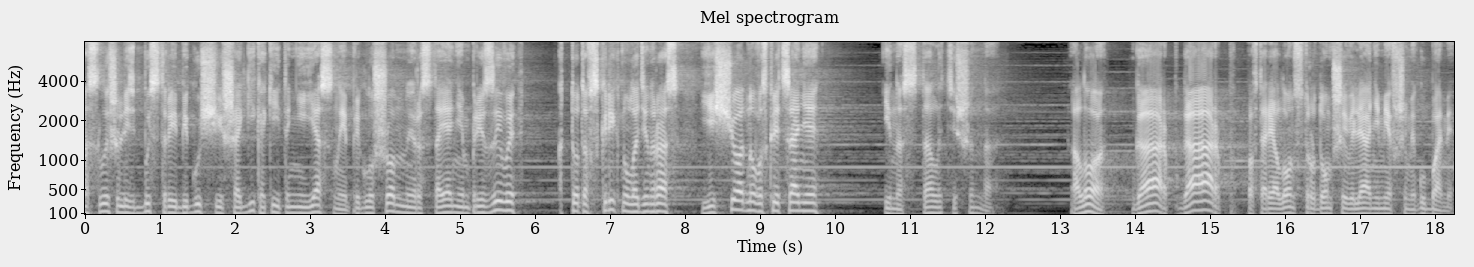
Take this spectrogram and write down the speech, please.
послышались быстрые бегущие шаги, какие-то неясные, приглушенные расстоянием призывы, кто-то вскрикнул один раз, еще одно восклицание, и настала тишина. «Алло, Гарп, Гарп!» — повторял он с трудом шевеля онемевшими губами.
